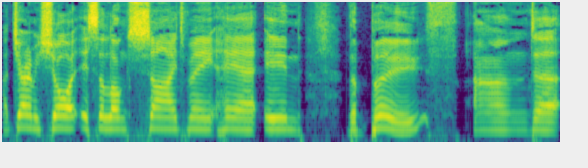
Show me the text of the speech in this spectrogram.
Uh, Jeremy Shaw is alongside me here in the booth, and uh,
